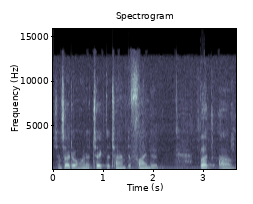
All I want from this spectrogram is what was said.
since I don't want to take the time to find it. But um,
